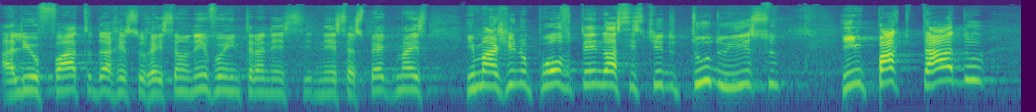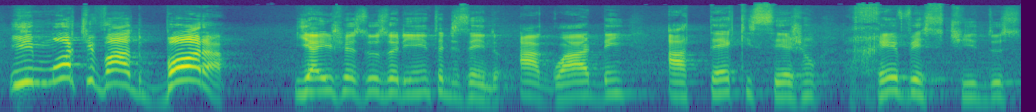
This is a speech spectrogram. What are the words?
ali o fato da ressurreição, nem vou entrar nesse, nesse aspecto, mas imagina o povo tendo assistido tudo isso impactado e motivado, bora! E aí Jesus orienta dizendo: aguardem até que sejam revestidos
